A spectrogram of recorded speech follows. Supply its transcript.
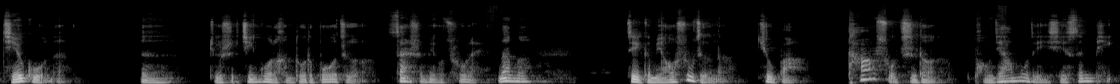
结果呢？嗯，就是经过了很多的波折，暂时没有出来。那么这个描述者呢，就把他所知道的彭加木的一些生平，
